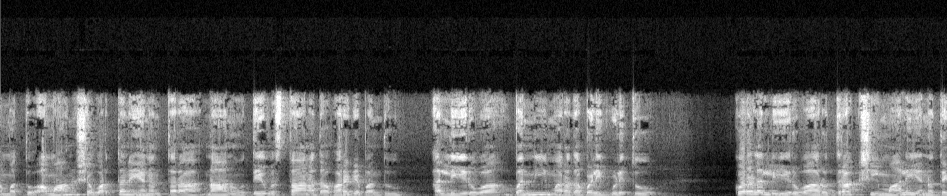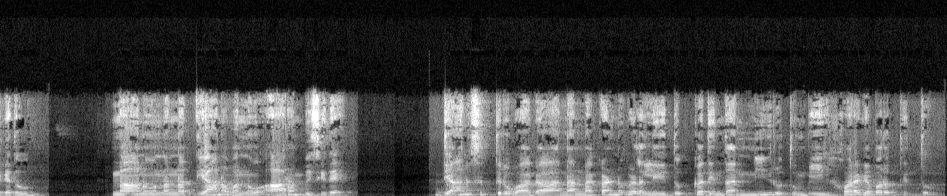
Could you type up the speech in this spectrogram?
ಮತ್ತು ಅಮಾನುಷ ವರ್ತನೆಯ ನಂತರ ನಾನು ದೇವಸ್ಥಾನದ ಹೊರಗೆ ಬಂದು ಅಲ್ಲಿ ಇರುವ ಬನ್ನಿ ಮರದ ಬಳಿ ಕುಳಿತು ಕೊರಳಲ್ಲಿ ಇರುವ ರುದ್ರಾಕ್ಷಿ ಮಾಲೆಯನ್ನು ತೆಗೆದು ನಾನು ನನ್ನ ಧ್ಯಾನವನ್ನು ಆರಂಭಿಸಿದೆ. ಧ್ಯಾನಿಸುತ್ತಿರುವಾಗ ನನ್ನ ಕಣ್ಣುಗಳಲ್ಲಿ ದುಃಖದಿಂದ ನೀರು ತುಂಬಿ ಹೊರಗೆ ಬರುತ್ತಿತ್ತು.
